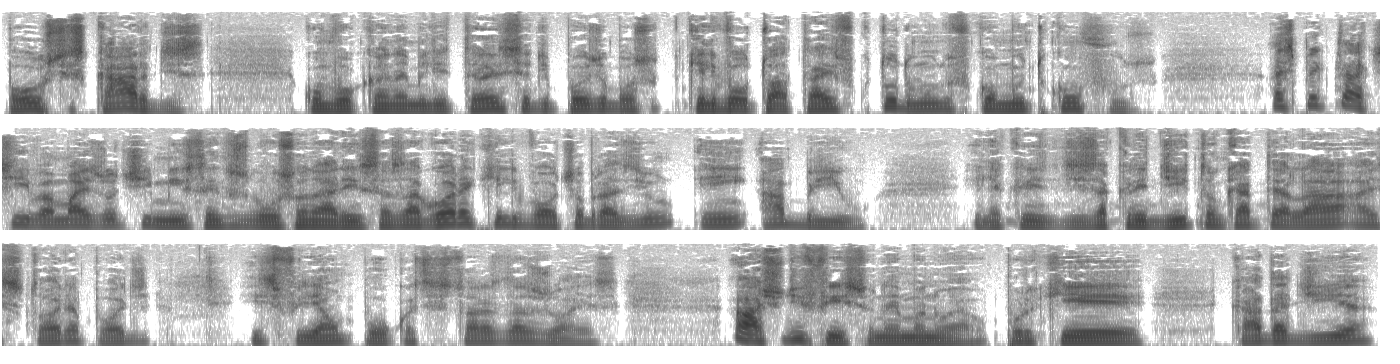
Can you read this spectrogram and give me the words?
posts, cards, convocando a militância. Depois que ele voltou atrás, todo mundo ficou muito confuso. A expectativa mais otimista entre os bolsonaristas agora é que ele volte ao Brasil em abril. Eles acreditam que até lá a história pode esfriar um pouco, essa história das joias. Eu acho difícil, né, Manuel? Porque cada dia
